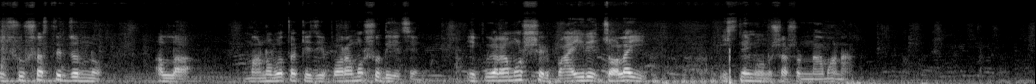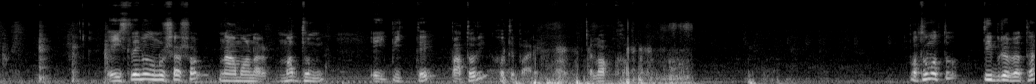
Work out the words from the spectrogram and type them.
এই সুস্বাস্থ্যের জন্য আল্লাহ মানবতাকে যে পরামর্শ দিয়েছেন, এই পরামর্শের বাইরে চলাই ইসলামী অনুশাসন না মানা এই ইসলামী অনুশাসন না মানার মাধ্যমে এই পিত্তে পাথরি হতে পারে। লক্ষণ। প্রথমত, তীব্র ব্যথা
